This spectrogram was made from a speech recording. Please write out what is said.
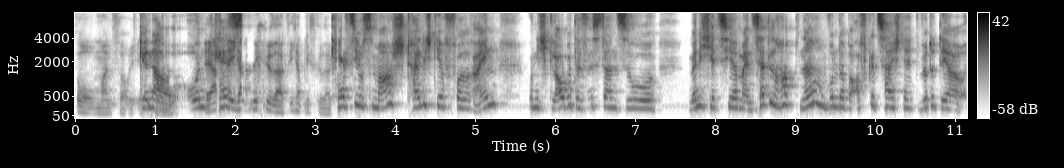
oh Mann, sorry. Genau. Und ja, Cass ich habe nichts gesagt. Ich habe nichts gesagt. Cassius Marsh teile ich dir voll rein. Und ich glaube, das ist dann so, wenn ich jetzt hier meinen Zettel habe, ne, wunderbar aufgezeichnet, würde der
